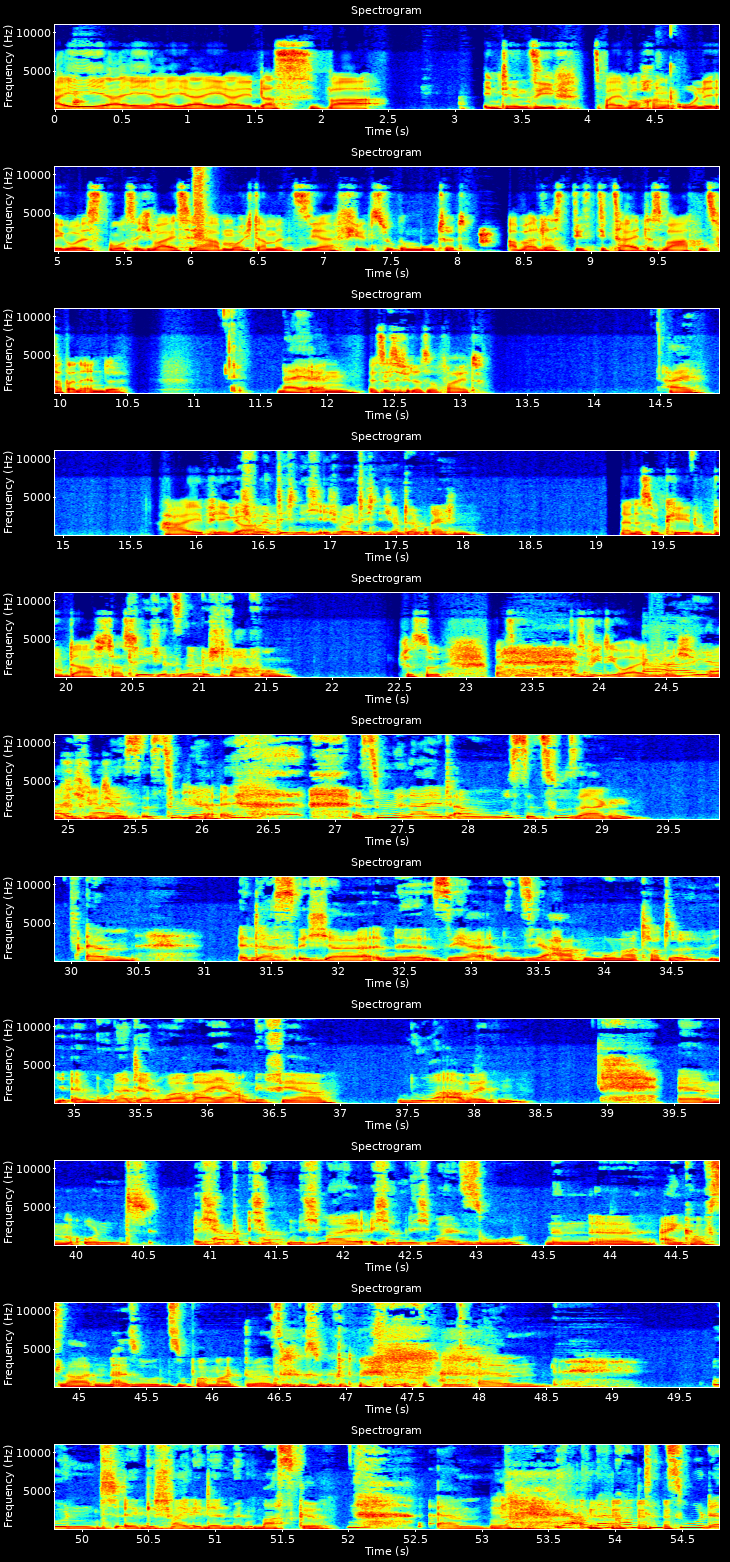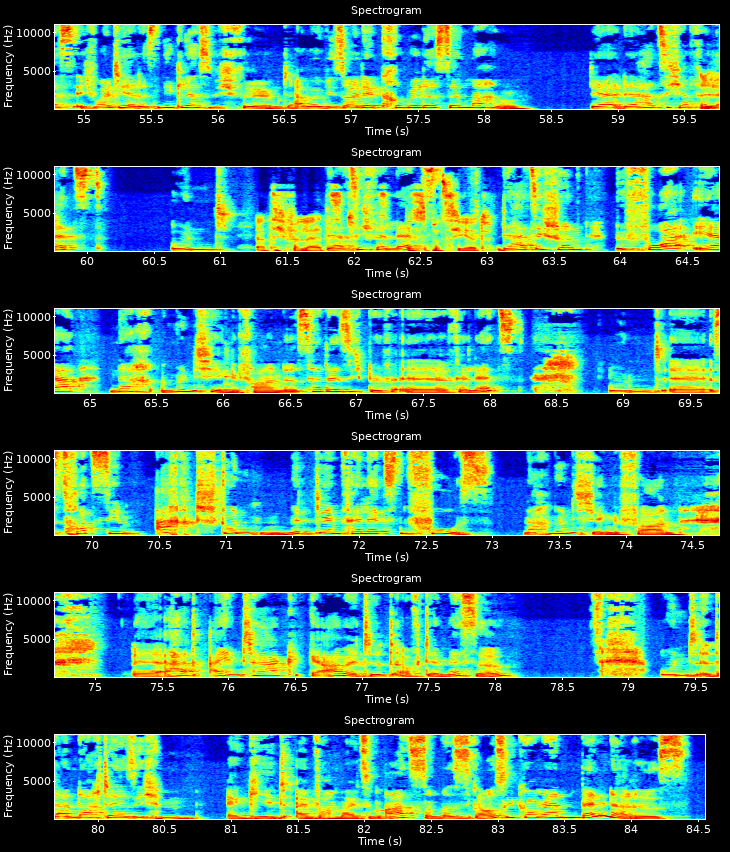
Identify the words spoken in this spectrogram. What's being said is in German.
Hei. Das war intensiv. Zwei Wochen ohne Egoismus. Ich weiß, wir haben euch damit sehr viel zugemutet. Aber das, die, die Zeit des Wartens hat ein Ende. Naja. Denn es ist wieder soweit. Hi. Hi, Pega. Ich wollte dich nicht, ich wollte dich nicht unterbrechen. Nein, ist okay, du, du darfst das. Kriege ich jetzt eine Bestrafung? Kriegst du, was, wo bleibt das Video eigentlich? Ah, ja, ich Video? weiß. Es tut, mir, es tut mir leid, aber man muss dazu sagen, ähm, dass ich ja eine sehr, einen sehr harten Monat hatte. Im Monat Januar war ja ungefähr nur arbeiten. Ähm, und ich habe ich hab nicht mal ich habe nicht mal so einen äh, Einkaufsladen, also einen Supermarkt oder so besucht. ähm, und äh, geschweige denn mit Maske. ähm, ja, und dann kommt hinzu, dass ich wollte ja, dass Niklas mich filmt, aber wie soll der Krüppel das denn machen? Der, der hat sich ja verletzt. Und Er hat sich verletzt. Der hat sich verletzt. Was ist passiert? der hat sich schon, bevor er nach München gefahren ist, hat er sich äh, verletzt und äh, ist trotzdem acht Stunden mit dem verletzten Fuß nach München gefahren. Äh, hat einen Tag gearbeitet auf der Messe und dann dachte er sich, hm, er geht einfach mal zum Arzt. Und was ist rausgekommen? Er hat einen Bänderriss.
